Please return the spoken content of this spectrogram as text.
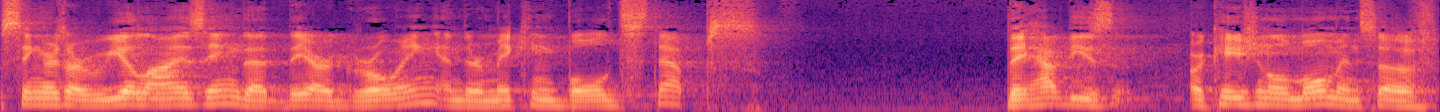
singers, are realizing that they are growing and they're making bold steps. They have these occasional moments of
